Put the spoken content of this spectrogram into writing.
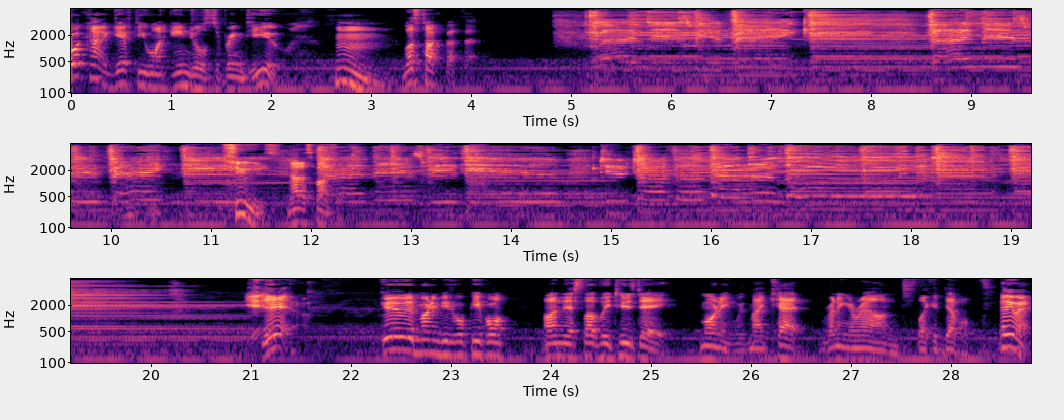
what kind of gift do you want angels to bring to you? Hmm, let's talk about that. Five with Five with Shoes, not a sponsor. Five minutes with him to talk about the Lord. Yeah. Good morning, beautiful people, on this lovely Tuesday morning with my cat running around like a devil. Anyway,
